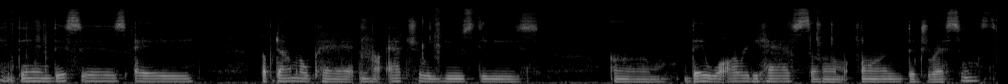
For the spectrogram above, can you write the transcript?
And then this is a abdominal pad, and I'll actually use these. Um, they will already have some on the dressings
